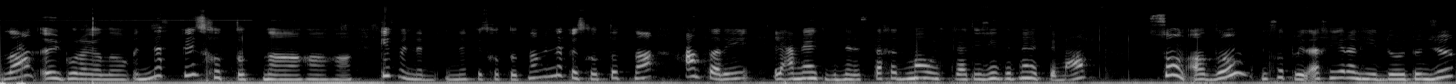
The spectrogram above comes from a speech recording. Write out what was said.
بلان uygurayalım ننفذ خطتنا ها ها. كيف ننفذ خطتنا؟ بننفذ خطتنا عن طريق العمليات اللي بدنا نستخدمها والاستراتيجية اللي بدنا نتبعها. son adım الخطوة الأخيرة اللي هي dördüncü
